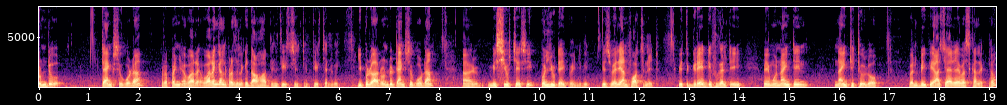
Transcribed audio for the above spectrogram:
రెండు ట్యాంక్స్ కూడా ప్రపంచ వర వరంగల్ ప్రజలకి దాహార్దిని తీర్చి తీర్చినవి. ఇప్పుడు ఆ రెండు ట్యాంక్స్ కూడా మిస్యూజ్ చేసి పొల్యూట్ అయిపోయినవి. It's very unfortunate with great difficulty మేము నైన్టీన్ నైంటీ టూలో one BP Acharya was collector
